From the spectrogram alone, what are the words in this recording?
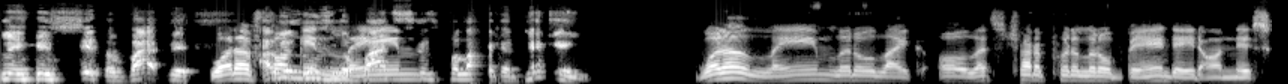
mean, shit, the bot. been- What a I've been fucking lame since for like a decade. What a lame little like, oh, let's try to put a little band-aid on this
